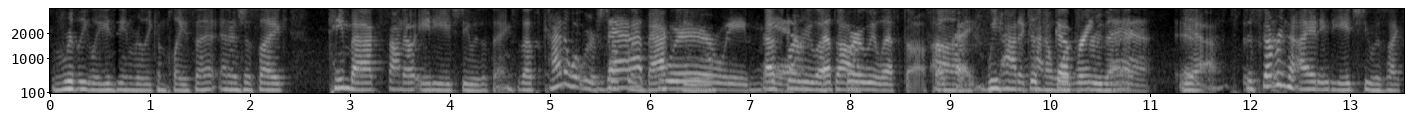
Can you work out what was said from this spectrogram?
really lazy and really complacent. And it's just like, came back, found out ADHD was a thing. So that's kind of what we were circling That's back where to. we. That's where we left off. That's where we left off. Um, Okay. we had to kind of work through that. that. Yeah. Discovering that I had ADHD was like,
